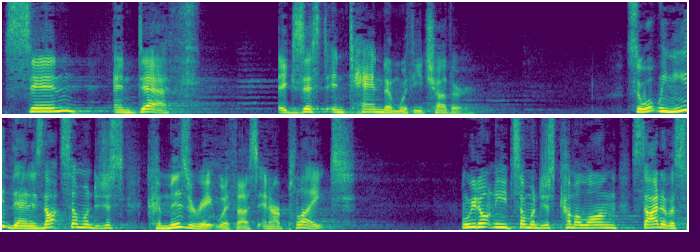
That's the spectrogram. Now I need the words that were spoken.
Sin and death exist in tandem with each other. So, what we need then is not someone to just commiserate with us in our plight. We don't need someone to just come alongside of us,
